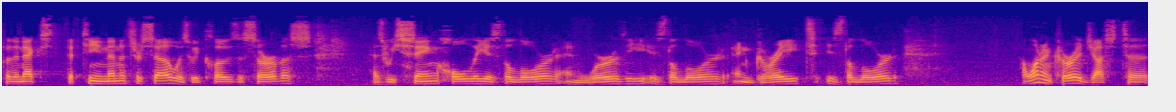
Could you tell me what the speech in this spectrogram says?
for the next 15 minutes or so as we close the service, as we sing, Holy is the Lord, and worthy is the Lord, and great is the Lord. I want to encourage us to,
